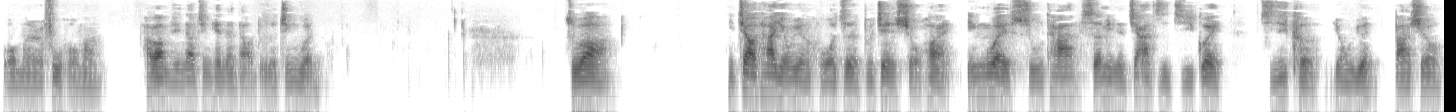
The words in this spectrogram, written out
我们而复活吗？好吧，我们进到今天的导读的经文。主啊，你叫他永远活着，不见朽坏，因为赎他生命的价值极贵，只可永远罢休。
